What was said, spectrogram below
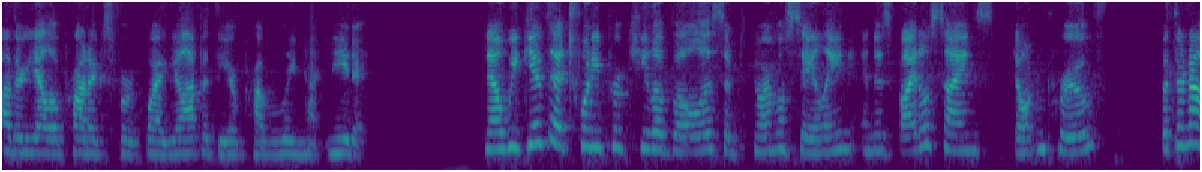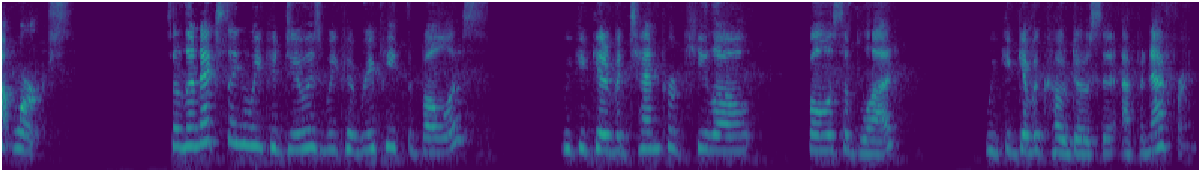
other yellow products for coagulopathy are probably not needed. Now we give that 20 per kilo bolus of normal saline and his vital signs don't improve, but they're not worse. So the next thing we could do is we could repeat the bolus. We could give a 10 per kilo bolus of blood. We could give a co-dose of epinephrine.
